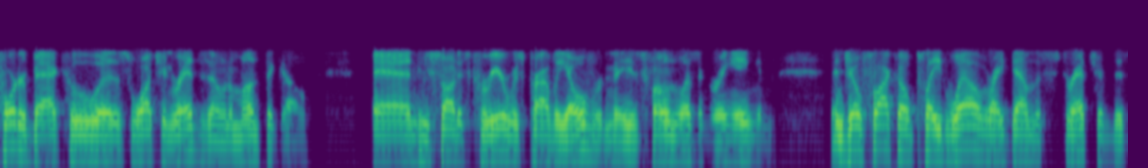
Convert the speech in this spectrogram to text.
quarterback who was watching Red Zone a month ago, and who thought his career was probably over, and his phone wasn't ringing, and and Joe Flacco played well right down the stretch of this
